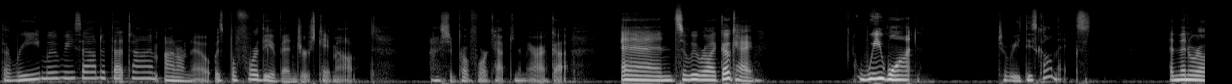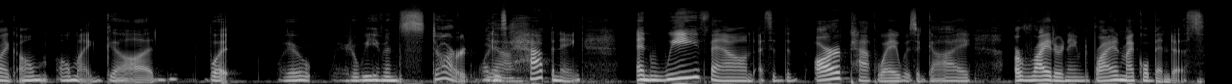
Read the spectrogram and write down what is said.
three movies out at that time. I don't know. It was before the Avengers came out, actually before Captain America, and so we were like, okay, we want to read these comics, and then we're like, oh, oh my god, but where where do we even start? What is Yeah. happening? And we found, I said, the, our pathway was a guy, a writer named Brian Michael Bendis.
